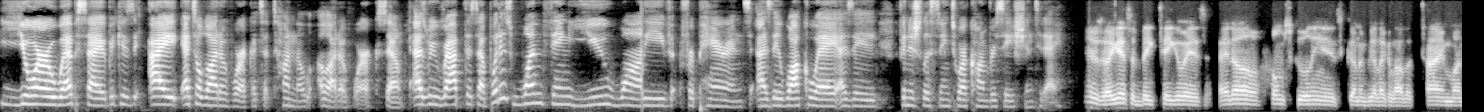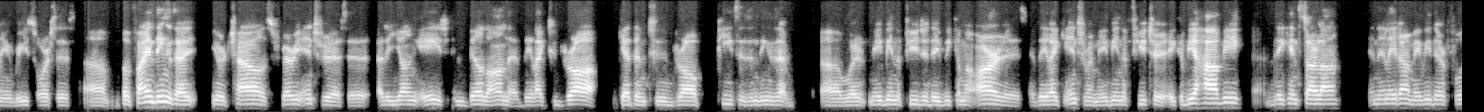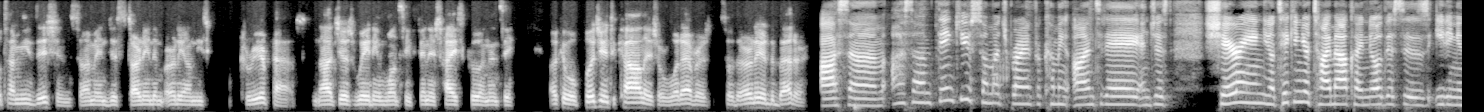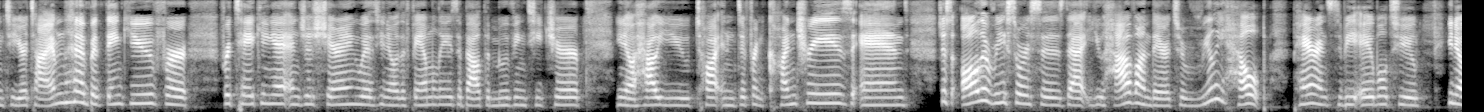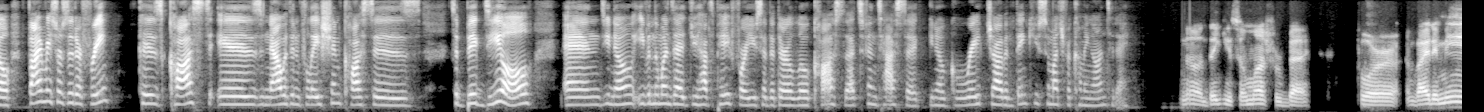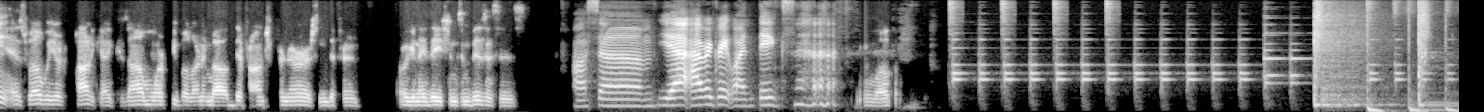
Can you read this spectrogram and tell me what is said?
your website because I it's a lot of work. It's a ton a lot of work. So, as we wrap this up, what is one thing you want leave for parents as they walk away as they finish listening to our conversation today? Yeah, so I guess a big takeaway is I know homeschooling is going to be like a lot of time, money, resources, um, but find things that your child is very interested at a young age and build on that. They like to draw, get them to draw pieces and things that uh, where maybe in the future they become an artist. If they like instrument, maybe in the future it could be a hobby they can start on, and then later on maybe they're full time musicians. So I mean, just starting them early on these career paths, not just waiting once they finish high school and then say, okay, we'll put you into college or whatever. So the earlier the better. Awesome. Awesome. Thank you so much, Bryant, for coming on today and just sharing, you know, taking your time out. I know this is eating into your time, but thank you for for taking it and just sharing with, you know, the families about the moving teacher, you know, how you taught in different countries and just all the resources that you have on there to really help parents to be able to, you know, find resources that are free because cost is now with inflation, cost is it's a big deal. And you know even the ones that you have to pay for you said that they're a low cost that's fantastic. You know great job and thank you so much for coming on today. No thank you so much for back for inviting me as well with your podcast because now more people learning about different entrepreneurs and different organizations and businesses. Awesome. Yeah have a great one. Thanks. You're welcome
